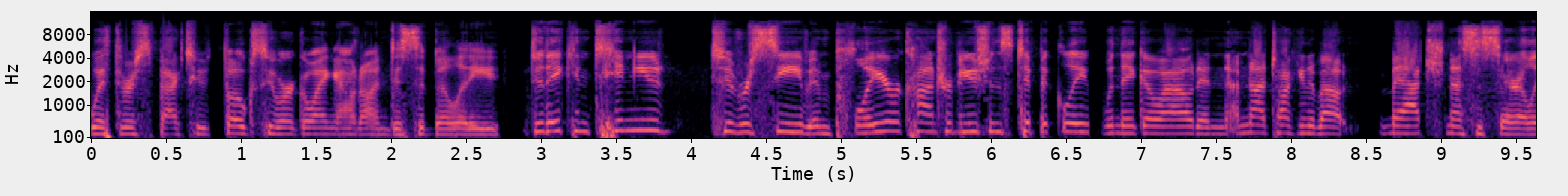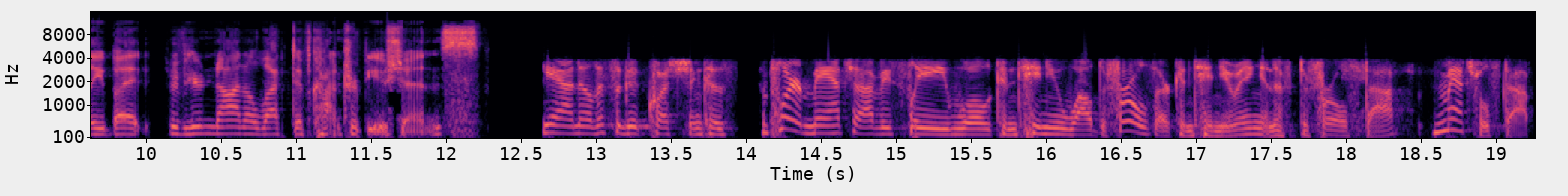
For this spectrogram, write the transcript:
with respect to folks who are going out on disability? Do they continue to receive employer contributions typically when they go out? And I'm not talking about match necessarily, but sort of your non elective contributions. Yeah, no, that's a good question because employer match obviously will continue while deferrals are continuing. And if deferrals stop, match will stop.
